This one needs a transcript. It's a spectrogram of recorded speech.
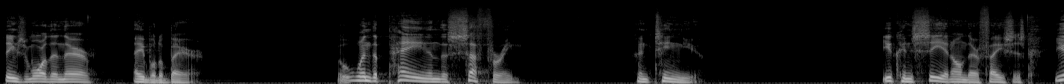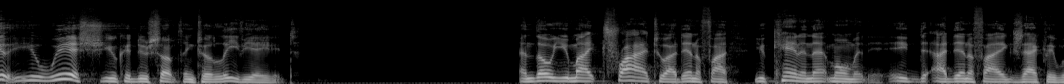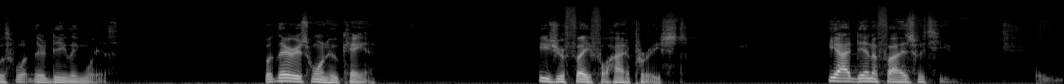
seems more than they're able to bear. When the pain and the suffering continue, you can see it on their faces. You, you wish you could do something to alleviate it. And though you might try to identify, you can in that moment identify exactly with what they're dealing with. But there is one who can. He's your faithful high priest. He identifies with you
